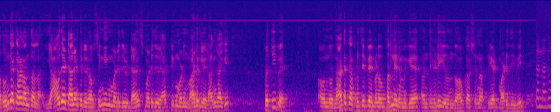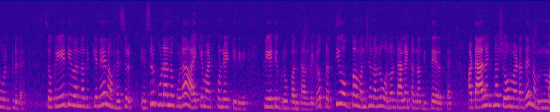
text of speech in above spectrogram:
ಅದೊಂದೇ ಕಾರಣ ಅಂತಲ್ಲ, ಯಾವುದೇ ಟ್ಯಾಲೆಂಟ್ ಇರಲಿ, ನಾವು ಸಿಂಗಿಂಗ್ ಮಾಡಿದ್ದೀವಿ ಡ್ಯಾನ್ಸ್ ಮಾಡಿದ್ದೀವಿ ಆ್ಯಕ್ಟಿಂಗ್ ಮಾಡೋದು ಮಾಡಿರಲಿಲ್ಲ. ಹಂಗಾಗಿ ಪ್ರತಿಭೆ, ಒಂದು ನಾಟಕ ಪ್ರತಿಭೆಗಳು ಬರಲಿ ನಮಗೆ ಅಂತ ಹೇಳಿ ಈ ಒಂದು ಅವಕಾಶನ ಕ್ರಿಯೇಟ್ ಮಾಡಿದ್ದೀವಿ ಅನ್ನೋದು ಉಳಿದ್ಬಿಡಿದೆ. ಸೊ ಕ್ರಿಯೇಟಿವ್ ಅನ್ನೋದಕ್ಕೇನೆ ನಾವು ಹೆಸರು ಹೆಸರು ಕೂಡ ಕೂಡ ಆಯ್ಕೆ ಮಾಡಿಕೊಂಡೇ ಇಟ್ಟಿದ್ದೀವಿ. ಕ್ರಿಯೇಟಿವ್ ಗ್ರೂಪ್ ಅಂತ ಅಂದ್ಬಿಟ್ಟು ಪ್ರತಿಯೊಬ್ಬ ಮನುಷ್ಯನಲ್ಲೂ ಒಂದೊಂದು ಟ್ಯಾಲೆಂಟ್ ಅನ್ನೋದು ಇದ್ದೇ ಇರುತ್ತೆ. ಆ ಟ್ಯಾಲೆಂಟ್ನ ಶೋ ಮಾಡೋದೇ ನಮ್ಮ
